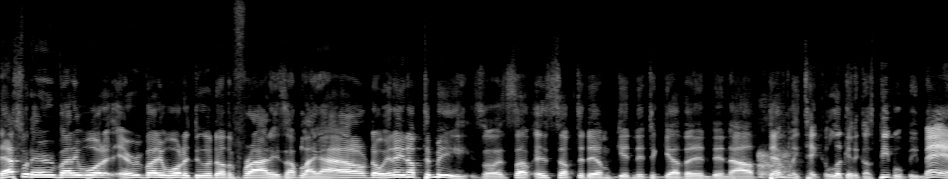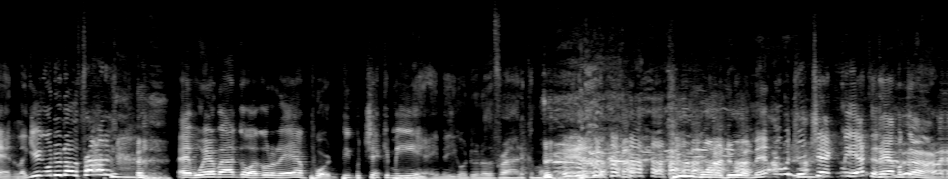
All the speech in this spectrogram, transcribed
That's what everybody wanted. Everybody want to do another Fridays. I'm like, I don't know. It ain't up to me. So it's up. It's up to them getting it together, and then I'll definitely take a look at it because people be mad. Like, you ain't gonna do another Fridays? and wherever I go, I go to the airport. People checking me in. Hey man, you gonna do another Friday? Come on, man. you want to do it, man? Why would you check me? I could have a gun.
